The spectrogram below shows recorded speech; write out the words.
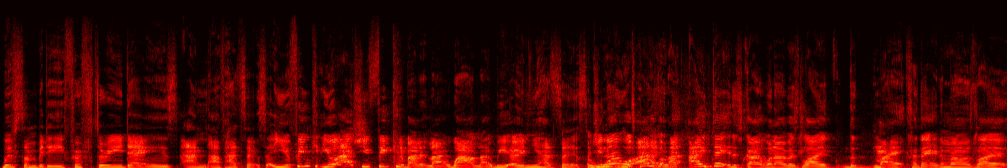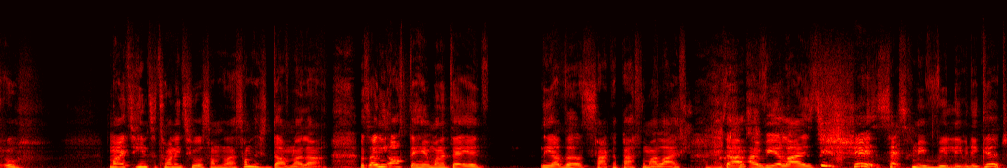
with somebody for three days and I've had sex. You're thinking, you're actually thinking about it. Like wow, like we only had sex. Do you know what? I. I, I dated this guy when I was like the, my ex. I dated him when I was like, oof, 19 to 22 or something like something dumb like that. It was only after him when I dated the other psychopath in my life oh that I realized shit, sex can be really, really good.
